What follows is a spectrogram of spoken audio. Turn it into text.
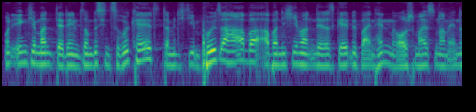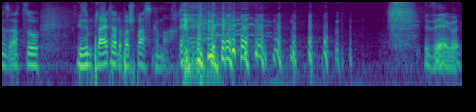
Und irgendjemand, der den so ein bisschen zurückhält, damit ich die Impulse habe, aber nicht jemanden, der das Geld mit beiden Händen rausschmeißt und am Ende sagt so, wir sind pleite, hat aber Spaß gemacht. Sehr gut.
